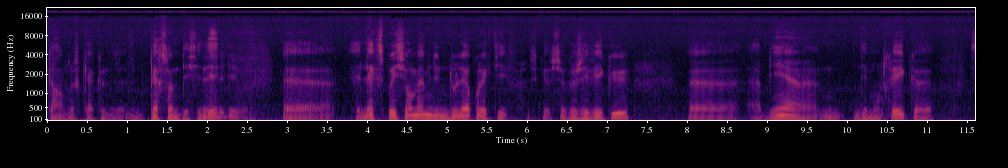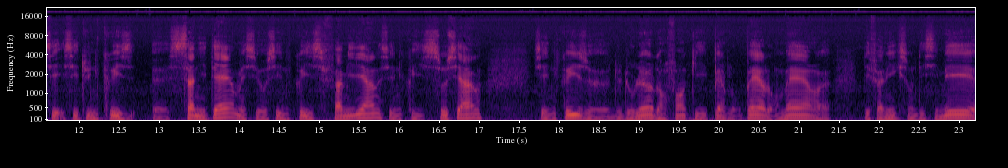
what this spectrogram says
49 cas, que nous- une personne décédée, Décédé, ouais. euh, est l'expression même d'une douleur collective. Ce que j'ai vécu euh, a bien démontré que c'est une crise euh, sanitaire, mais c'est aussi une crise familiale, c'est une crise sociale, c'est une crise euh, de douleur d'enfants qui perdent leur père, leur mère, des familles qui sont décimées,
